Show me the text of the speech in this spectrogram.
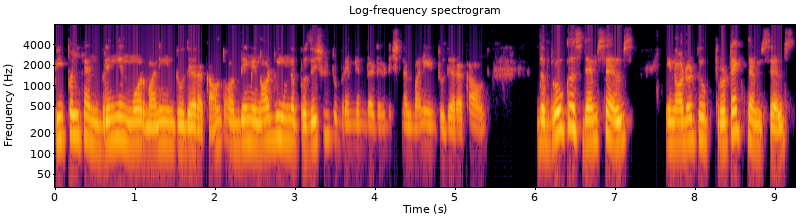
people can bring in more money into their account or they may not be in a position to bring in that additional money into their account the brokers themselves in order to protect themselves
